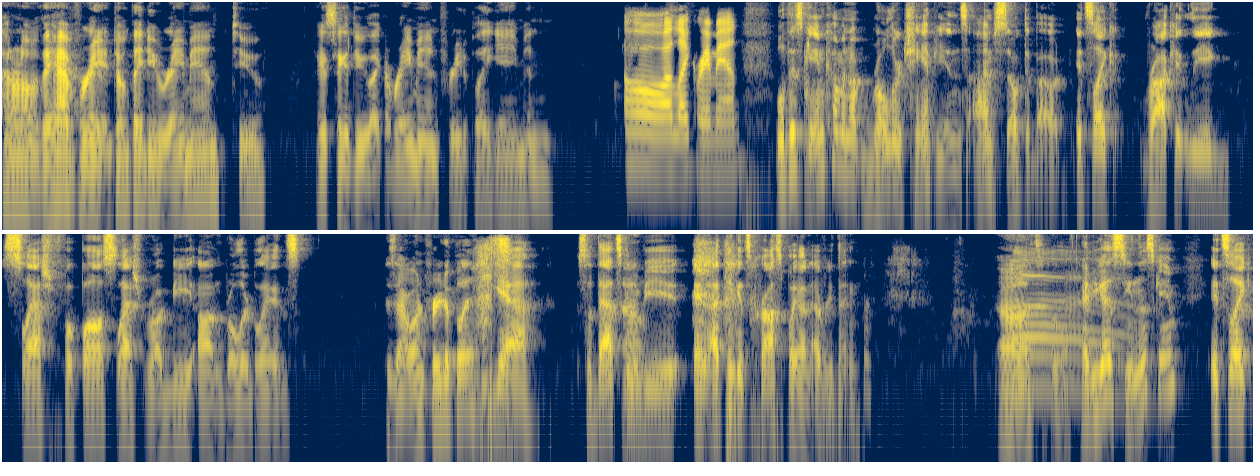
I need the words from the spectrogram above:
I don't know. They have Ray, don't they do Rayman too? I guess they could do like a Rayman free to play game and Oh, I like Rayman. Well, this game coming up, Roller Champions, I'm stoked about. It's like Rocket League slash football slash rugby on rollerblades. is that one free to play? Yeah. So that's going to Oh. be, and I think it's crossplay on everything. Oh, that's cool. Uh, Have you guys seen this game? It's like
